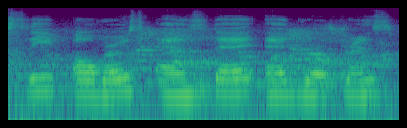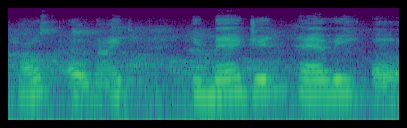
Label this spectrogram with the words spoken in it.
sleepovers and stay at your friend's house all night? Imagine having a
